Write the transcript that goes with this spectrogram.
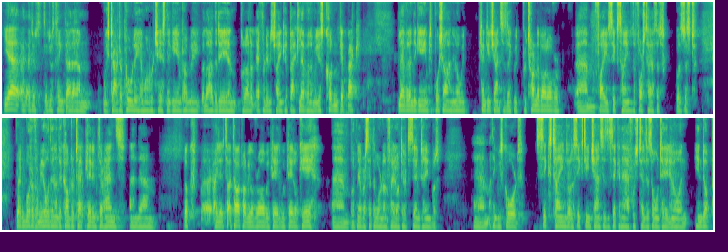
Yeah, I, I just I just think that um, we started poorly and we were chasing the game probably a lot of the day and put a lot of effort trying to get back level and we just couldn't get back level in the game to push on. You know, we plenty of chances. Like we, we turned the ball over um, five, six times in the first half. That was just bread and butter for Mayo. Then on the counter attack played into their hands. And um, look, I, I, thought probably overall we played we played okay, um, but never set the world on fire out there at the same time. But um, I think we scored six times out of sixteen chances in the second half, which tells its own tale. You know, and end up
